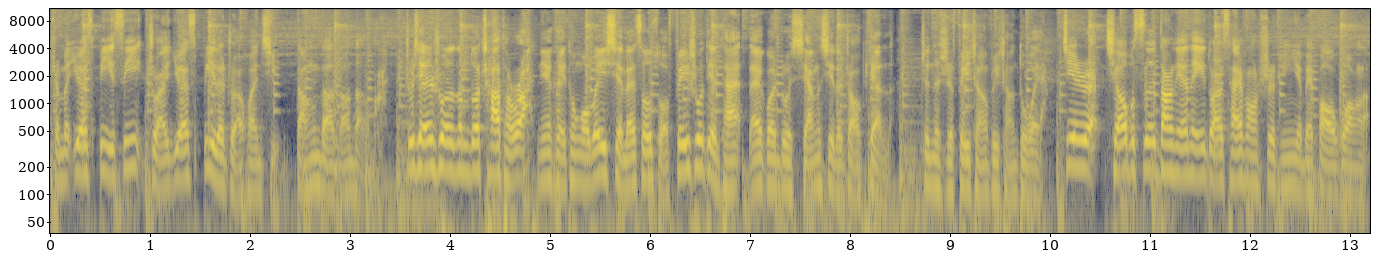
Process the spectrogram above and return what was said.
什么 USB-C 转 USB 的转换器等等等等吧。之前说的那么多插头啊，你也可以通过微信来搜索“飞说电台”来关注详细的照片了，真的是非常非常多呀。近日，乔布斯当年的一段采访视频也被曝光了，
